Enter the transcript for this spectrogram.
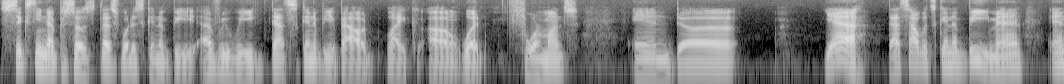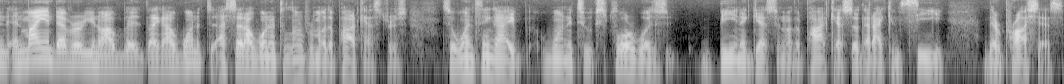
16 episodes that's what it's going to be every week that's going to be about like uh, what four months and uh, yeah that's how it's to be man. And and my endeavor you know I, like i wanted to i said i wanted to learn from other podcasters. So one thing i wanted to explore was being a guest on other podcasts so that i can see their process.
